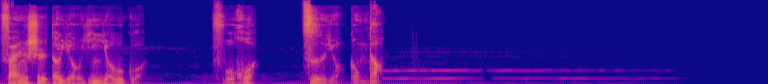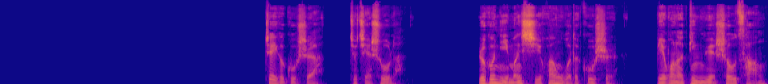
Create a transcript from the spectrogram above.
凡事都有因有果，福祸自有公道。这个故事啊，就结束了。如果你们喜欢我的故事，别忘了订阅、收藏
